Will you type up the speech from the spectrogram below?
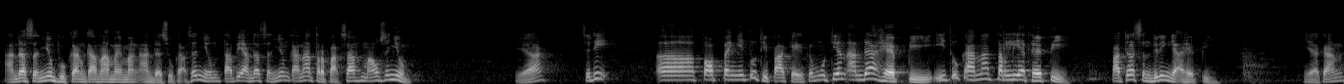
Anda senyum bukan karena memang Anda suka senyum, tapi Anda senyum karena terpaksa mau senyum. Ya. Jadi uh, topeng itu dipakai. Kemudian Anda happy itu karena terlihat happy, padahal sendiri nggak happy. Ya kan?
